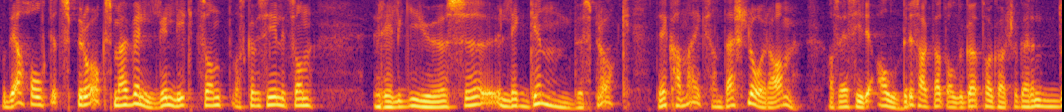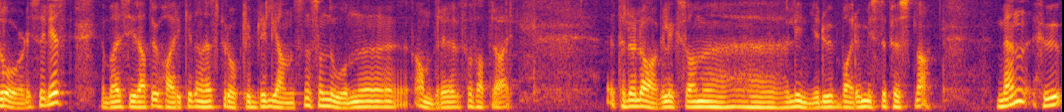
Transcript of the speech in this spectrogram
Og det har holdt et språk som er veldig likt sånn, hva skal vi si, litt sånn religiøse legendespråk. Det kan jeg. ikke sant? Der slår jeg om. Altså Jeg sier aldri sagt at Olga Tokarczuk er en dårlig stilist. Jeg bare sier at du har ikke denne språklige briljansen som noen eh, andre forfattere har. Til å lage liksom eh, linjer du bare mister pusten av. Men hun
